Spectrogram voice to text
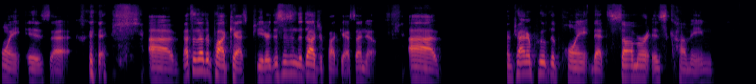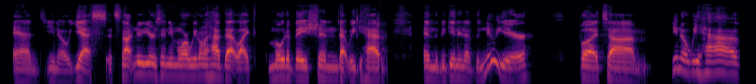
point. Is uh, uh, that's another podcast, Peter. This isn't the Dodger podcast. I know. Uh, I'm trying to prove the point that summer is coming. And you know, yes, it's not New Year's anymore. We don't have that like motivation that we have in the beginning of the new year but um, you know, we have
